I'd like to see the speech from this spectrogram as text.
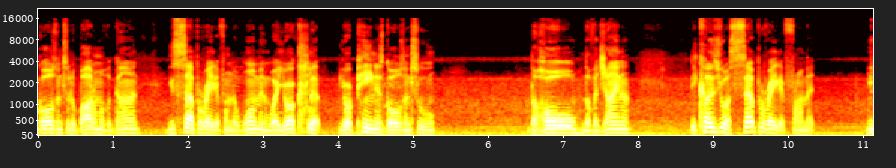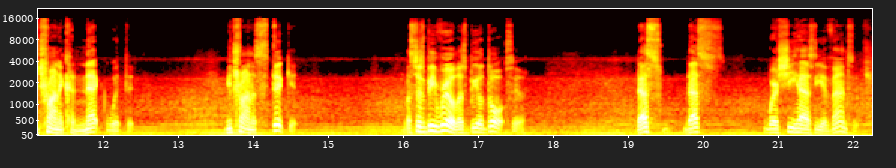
goes into the bottom of a gun, you separate it from the woman where your clip, your penis goes into the hole, the vagina, because you are separated from it, you're trying to connect with it. You're trying to stick it. Let's just be real. Let's be adults here. That's that's where she has the advantage.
